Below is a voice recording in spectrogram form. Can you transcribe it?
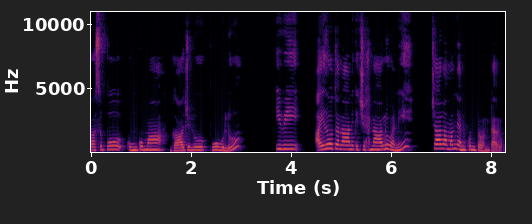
పసుపు కుంకుమ గాజులు పువ్వులు ఇవి ఐదవతనానికి చిహ్నాలు అని చాలామంది అనుకుంటూ ఉంటారు.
